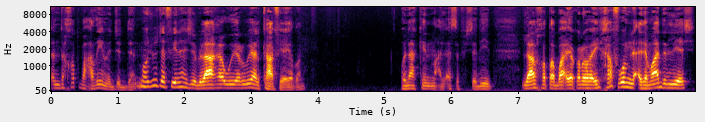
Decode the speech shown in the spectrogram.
عنده خطبة عظيمة جدا موجودة في نهج البلاغة ويرويها الكافي أيضا. ولكن مع الأسف الشديد لا الخطباء يقروها يخافون من ما أدري ليش.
